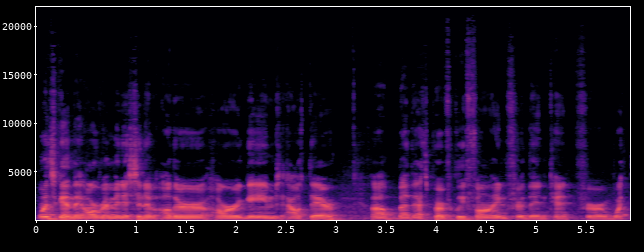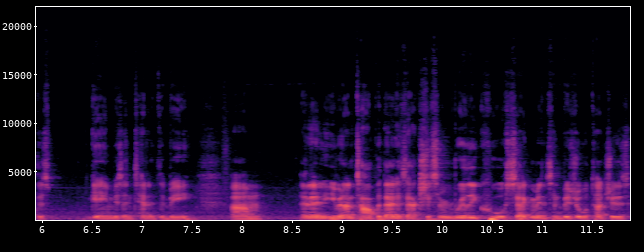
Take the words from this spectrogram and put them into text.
Once again, they are reminiscent of other horror games out there, uh, but that's perfectly fine for the intent for what this game is intended to be. Um, and then even on top of that is actually some really cool segments and visual touches,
